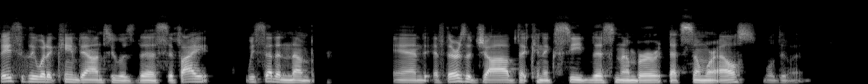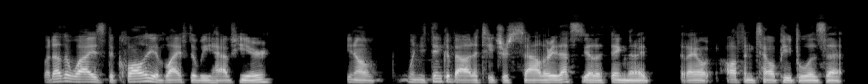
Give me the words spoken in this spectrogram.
basically what it came down to was this. If I, we set a number and if there's a job that can exceed this number that's somewhere else, we'll do it. But otherwise, the quality of life that we have here, you know, when you think about a teacher's salary, that's the other thing that I, that I often tell people is that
